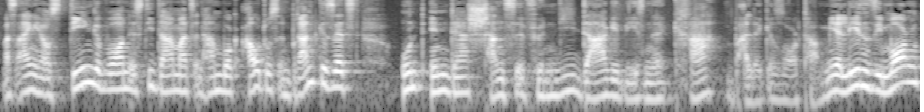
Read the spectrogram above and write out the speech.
was eigentlich aus denen geworden ist, die damals in Hamburg Autos in Brand gesetzt und in der Schanze für nie dagewesene Krawalle gesorgt haben. Mehr lesen Sie morgen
